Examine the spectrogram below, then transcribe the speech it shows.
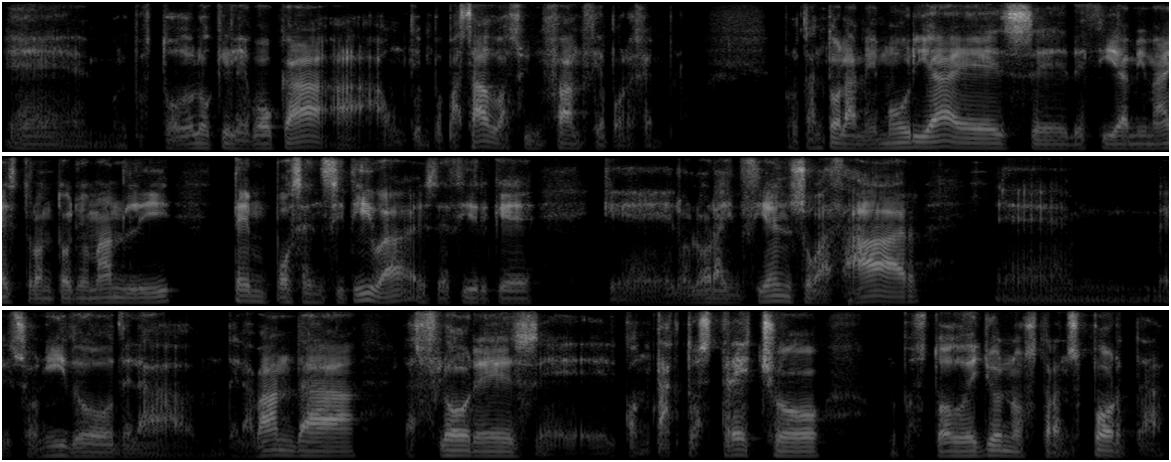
eh, bueno, pues todo lo que le evoca a, un tiempo pasado, a su infancia, por ejemplo. Por lo tanto, la memoria es, eh, decía mi maestro Antonio Mandli, temposensitiva, es decir, que, el olor a incienso, azahar, el sonido de la, de la, banda, las flores, el contacto estrecho, pues todo ello nos transporta,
